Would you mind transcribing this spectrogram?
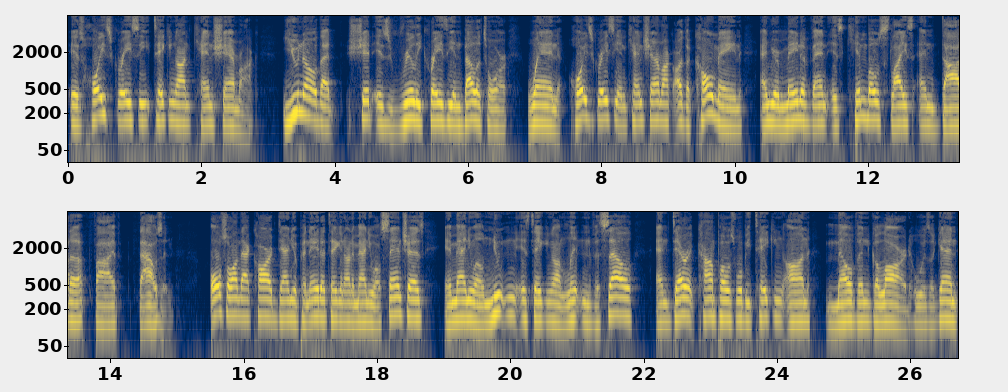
is Royce Gracie taking on Ken Shamrock. You know that shit is really crazy in Bellator when Royce Gracie and Ken Shamrock are the co-main and your main event is Kimbo Slice and Dada 5000. Also on that card, Daniel Pineda taking on Emmanuel Sanchez Emmanuel Newton is taking on Linton Vassell, and Derek Campos will be taking on Melvin Guillard, who is again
